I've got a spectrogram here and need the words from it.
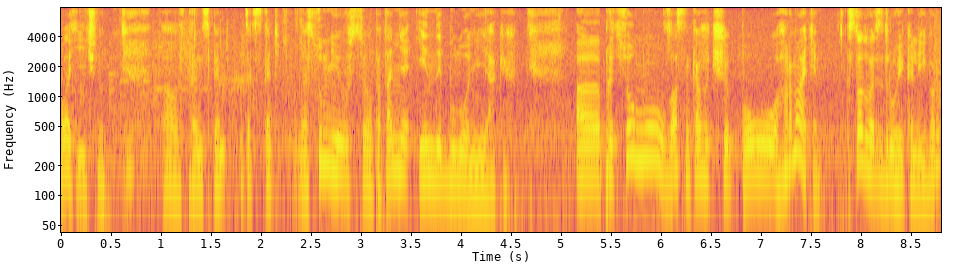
логічно. А, в принципі, так сказати, сумнівів з цього питання і не було ніяких. При цьому, власне кажучи, по гарматі 122 калібр.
